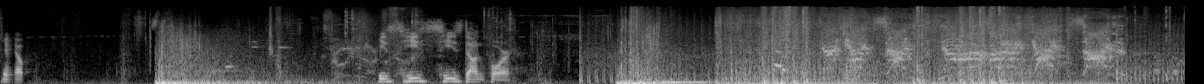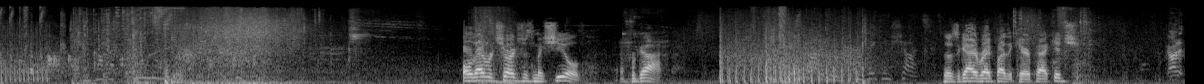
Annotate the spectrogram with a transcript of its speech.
Yep. He's he's he's done for. You're dead, son! You motherfucking dead, son! Oh, that recharges my shield. I forgot. I'm taking shots. There's a guy right by the care package. Got it.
